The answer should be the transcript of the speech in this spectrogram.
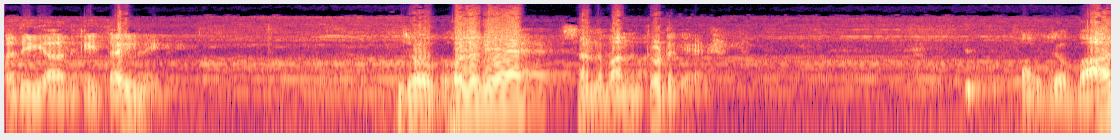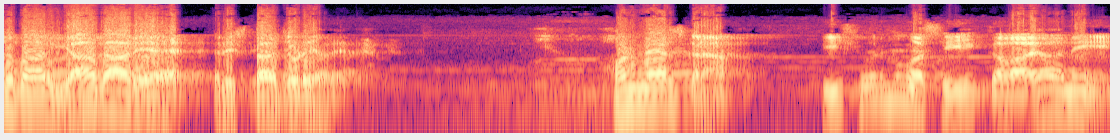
ਕਦੀ ਯਾਦ ਕੀਤਾ ਹੀ ਨਹੀਂ। ਜੋ ਭੁੱਲ ਗਿਆ ਸੰਬੰਧ ਟੁੱਟ ਗਿਆ ਔਰ ਜੋ ਬਾਰ-ਬਾਰ ਯਾਦ ਆ ਰਿਹਾ ਹੈ, ਰਿਸ਼ਤਾ ਜੁੜਿਆ ਹੋਇਆ ਹੈ। ਹੁਣ ਮੈਂ ਅਰਜ਼ ਕਰਾਂ, ਈਸ਼ਵਰ ਨੂੰ ਅਸੀਂ ਗਵਾਇਆ ਨਹੀਂ,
